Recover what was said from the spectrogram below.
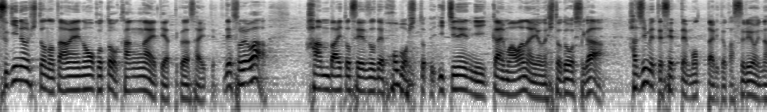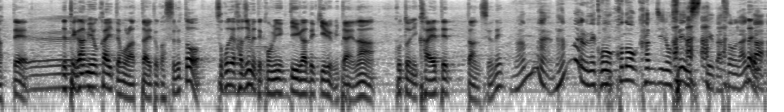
次の人のためのことを考えてやってくださいって。でそれは販売と製造でほぼ人1年に1回も会わないような人同士が初めて接点持ったりとかするようになってで手紙を書いてもらったりとかするとそこで初めてコミュニティができるみたいなことに変えてったんですよね。なんなんやなんなんやろねこのこの感じのセンスっていうか そのなんだか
